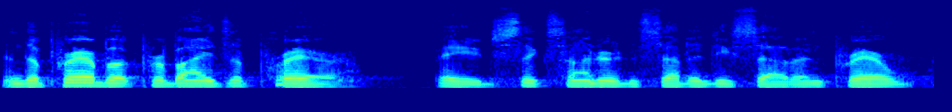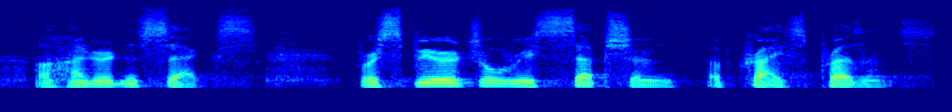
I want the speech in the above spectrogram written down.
And the prayer book provides a prayer, page 677, prayer 106, for spiritual reception of Christ's presence.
